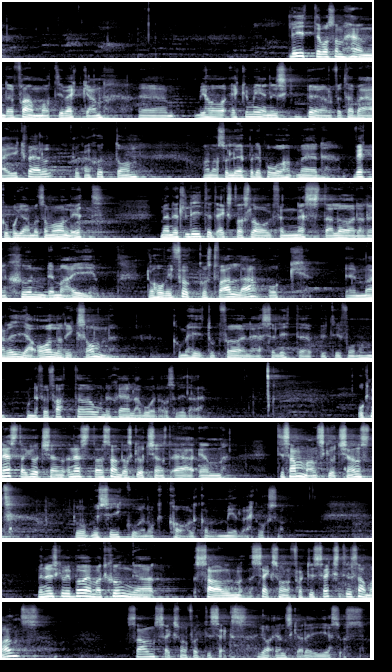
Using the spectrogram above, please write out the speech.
Lite vad som händer framåt i veckan. Eh, vi har ekumenisk bön för Taberg ikväll klockan 17. Annars så löper det på med veckoprogrammet som vanligt. Men ett litet extra slag för nästa lördag den 7 maj. Då har vi frukost för alla och eh, Maria Alriksson kommer hit och föreläser lite utifrån hon är författare, och hon är själavårdare och så vidare. Och nästa, nästa söndags gudstjänst är en tillsammansgudstjänst då musikkåren och Karl kommer medverka också. Men nu ska vi börja med att sjunga psalm 646 tillsammans. Psalm 646. Jag älskar dig Jesus.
